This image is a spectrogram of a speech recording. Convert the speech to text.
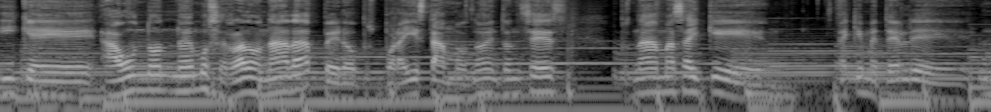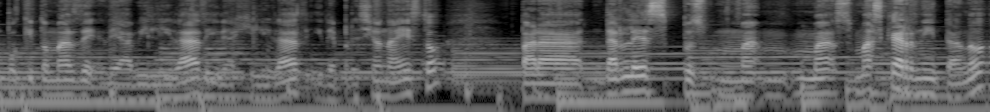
y que aún no, hemos cerrado nada, pero pues por ahí estamos, ¿no? Entonces, pues nada más hay que, hay que meterle un poquito más de, habilidad y de agilidad y de presión a esto para darles pues más, más carnita, ¿no?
